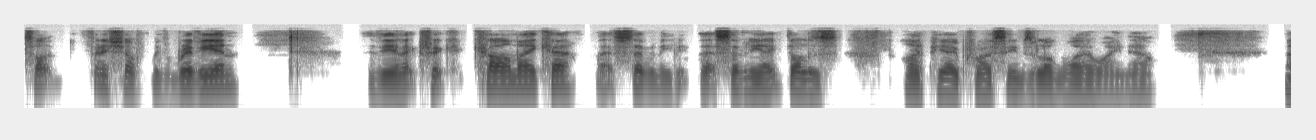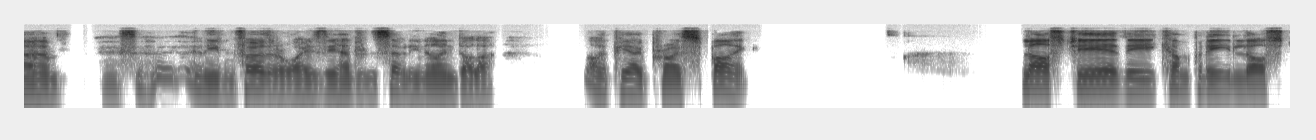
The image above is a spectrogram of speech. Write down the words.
to finish off with Rivian, the electric car maker. That 70, that $78 IPO price seems a long way away now. Um, and even further away is the $179 IPO price spike. Last year, the company lost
